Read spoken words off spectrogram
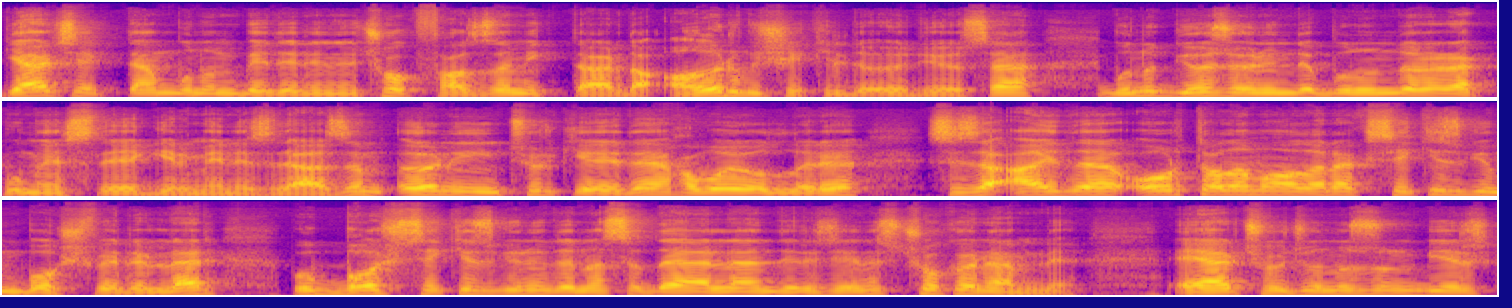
gerçekten bunun bedelini çok fazla miktarda ağır bir şekilde ödüyorsa bunu göz önünde bulundurarak bu mesleğe girmeniz lazım. Örneğin Türkiye'de hava yolları size ayda ortalama olarak 8 gün boş verirler. Bu boş 8 günü de nasıl değerlendireceğiniz çok önemli. Eğer çocuğunuzun bir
